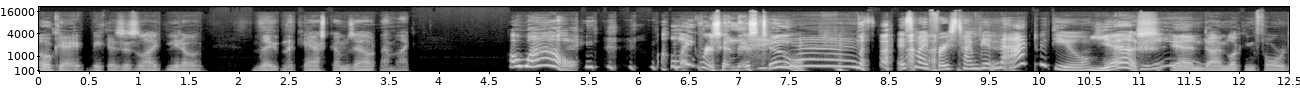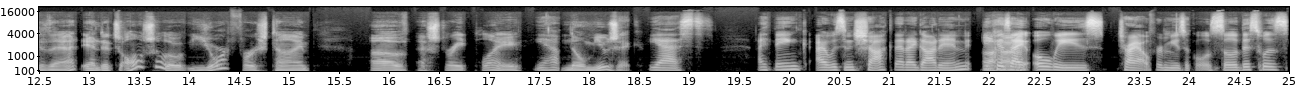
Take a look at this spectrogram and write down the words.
Okay, because it's like you know, the the cast comes out, and I'm like, oh wow, Allegra's in this too. Yes. it's my first time getting to act with you. Yes, Yay. and I'm looking forward to that. And it's also your first time of a straight play, Yep. no music. Yes. I think I was in shock that I got in because I Uh-huh. always try out for musicals. So this was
